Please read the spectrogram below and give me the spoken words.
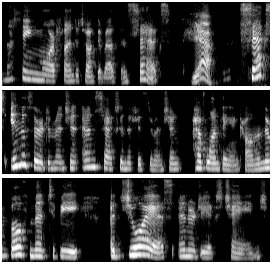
nothing more fun to talk about than sex. Yeah. Sex in the third dimension and sex in the fifth dimension have one thing in common. They're both meant to be a joyous energy exchange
